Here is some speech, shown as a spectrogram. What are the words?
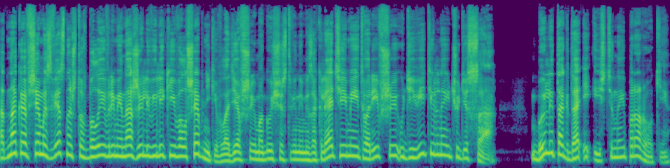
«Однако всем известно, что в былые времена жили великие волшебники, владевшие могущественными заклятиями и творившие удивительные чудеса. Были тогда и истинные пророки.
